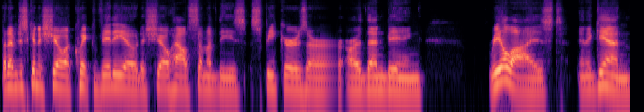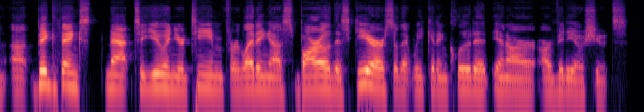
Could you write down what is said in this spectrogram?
but I'm just gonna show a quick video to show how some of these speakers are are then being realized. And again, uh, big thanks Matt to you and your team for letting us borrow this gear so that we could include it in our our video shoots.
